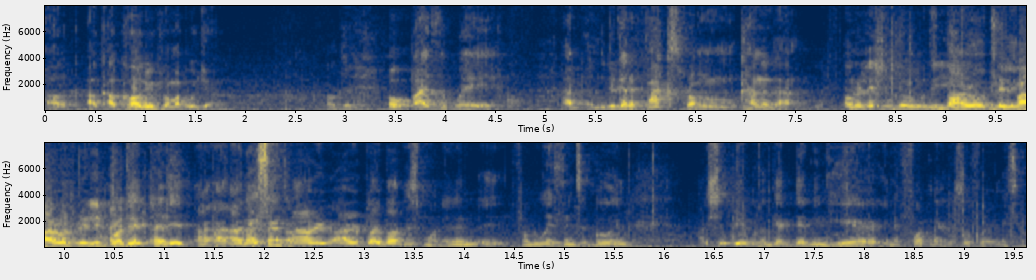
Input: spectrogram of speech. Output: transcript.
I'll, I'll, I'll call you from Abuja. Okay. Oh, by the way, um, did you get a fax from Canada in relation to the, The barrow the drilling. barrow drilling I project? did. I did. I, I, and I sent a, a reply about this morning. And uh, from the way things are going, I should be able to get them in here in a fortnight or so for a meeting.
